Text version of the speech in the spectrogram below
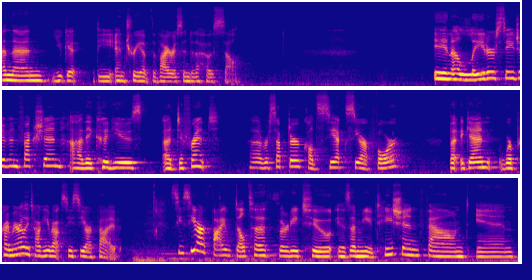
And then you get the entry of the virus into the host cell. In a later stage of infection, uh, they could use a different uh, receptor called CXCR4. But again, we're primarily talking about CCR5. CCR5 delta 32 is a mutation found in,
